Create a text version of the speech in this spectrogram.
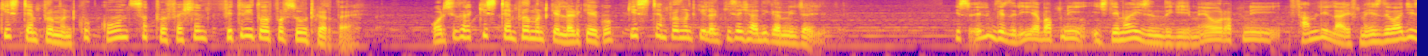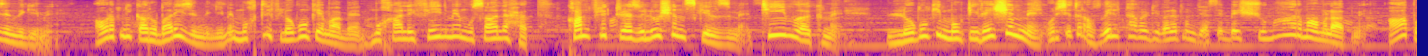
किस टेम्परामेंट को कौन सा प्रोफेशन फितरी तौर पर सूट करता है। और इसी तरह किस टेम्परामेंट के लड़के को किस टेम्परामेंट की लड़की से शादी करनी चाहिए? इस इल्म के ज़रिए अब अपनी इज्तमाही ज़िंदगी में और अपनी फैमिली लाइफ में इजदवाजी ज़िंदगी में और अपनी कारोबारी ज़िंदगी में मुख्तलिफ़ लोगों के माबेन मुखालफी में मुसालहत कॉन्फ्लिक्ट रेजोल्यूशन स्किल्स में टीम वर्क में लोगों की मोटिवेशन में और इसी तरह विल पावर डेवलपमेंट जैसे बेशुमार मामला में आप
